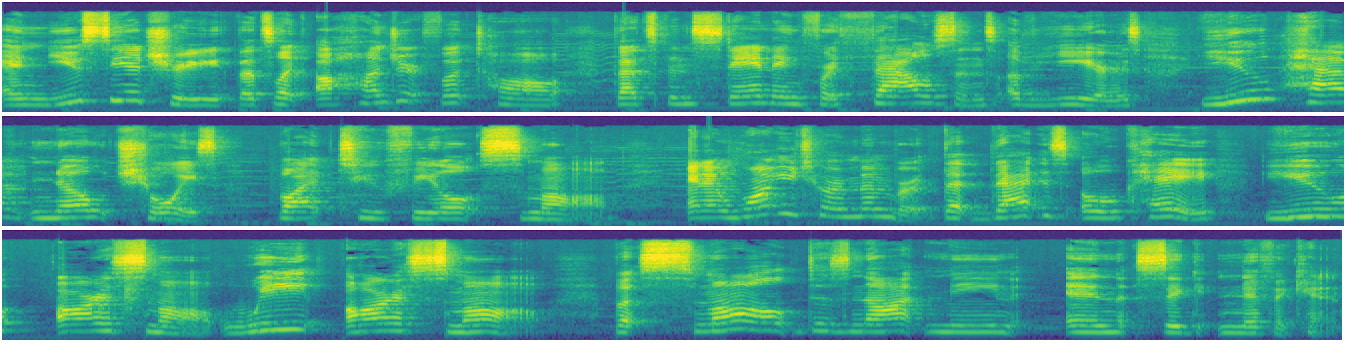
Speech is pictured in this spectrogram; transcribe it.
and you see a tree that's like a hundred foot tall that's been standing for thousands of years, you have no choice but to feel small. And I want you to remember that that is okay. You are small. We are small. But small does not mean insignificant.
